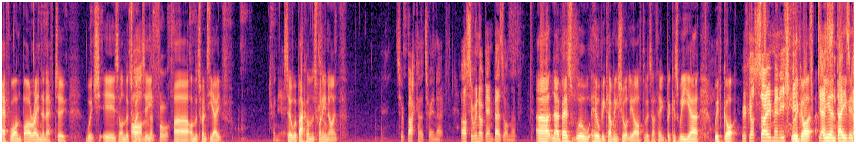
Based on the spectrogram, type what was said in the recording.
F one Bahrain and F two, which is on the On twenty the 4th. uh, on the twenty eighth. 28. So we're back on the 29th. So we're back on the 29th. Oh, so we're not getting Bez on then. Uh, no, Bez will he'll be coming shortly afterwards, I think, because we uh, we've got We've got so many. we've got Ian Davis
